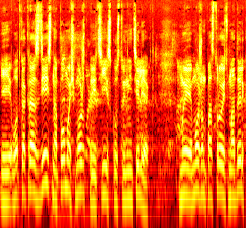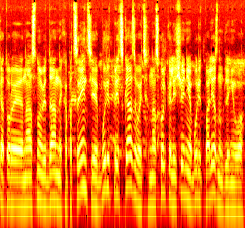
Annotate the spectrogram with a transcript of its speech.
И вот как раз здесь на помощь может прийти искусственный интеллект. Мы можем построить модель, которая на основе данных о пациенте будет предсказывать, насколько лечение решение будет полезным для него.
